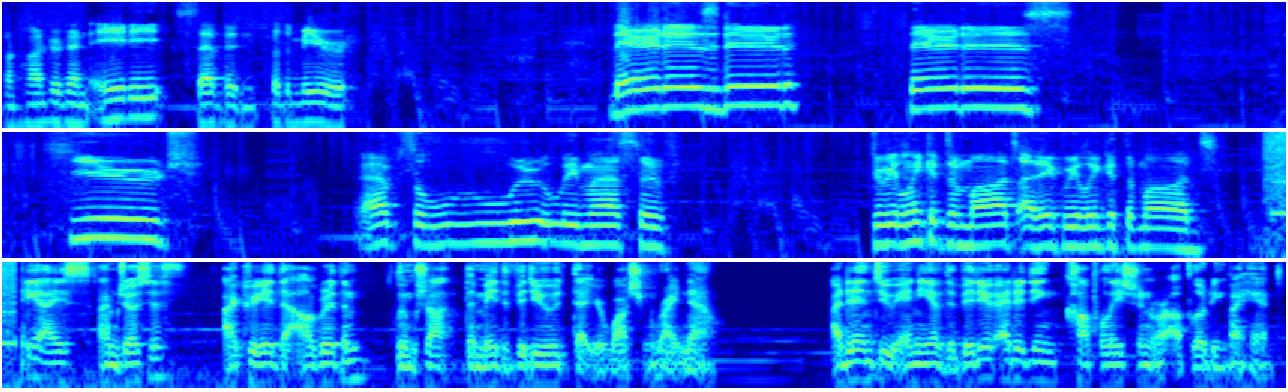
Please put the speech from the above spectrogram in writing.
187 for the mirror. There it is, dude! There it is! Huge! Absolutely massive. Do we link it to mods? I think we link it to mods. Hey guys, I'm Joseph. I created the algorithm, Gloomshot, that made the video that you're watching right now. I didn't do any of the video editing, compilation, or uploading by hand.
